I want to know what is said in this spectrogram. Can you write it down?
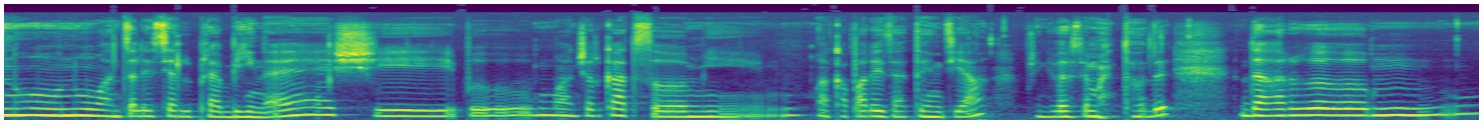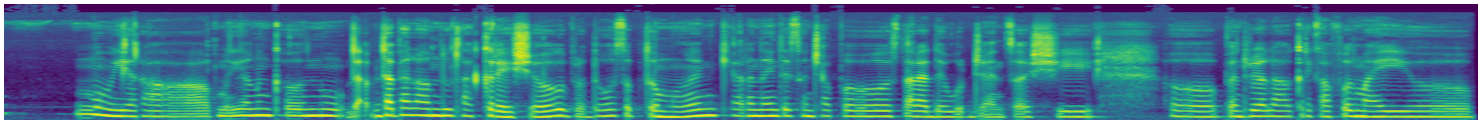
nu, nu a înțeles el prea bine și a încercat să-mi acapareze atenția prin diverse metode, dar nu era, el încă nu, de-abia l-am dus la creșă vreo două săptămâni, chiar înainte să înceapă starea de urgență și uh, pentru el cred că a fost mai uh,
